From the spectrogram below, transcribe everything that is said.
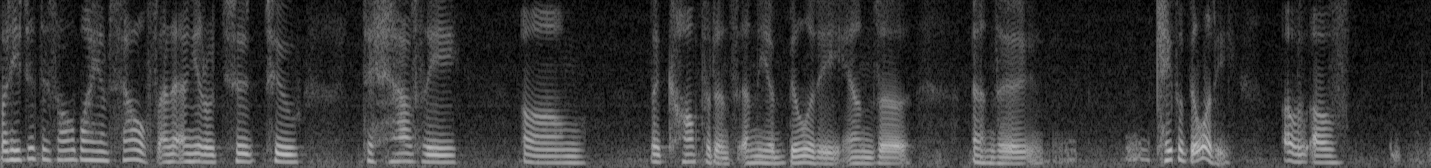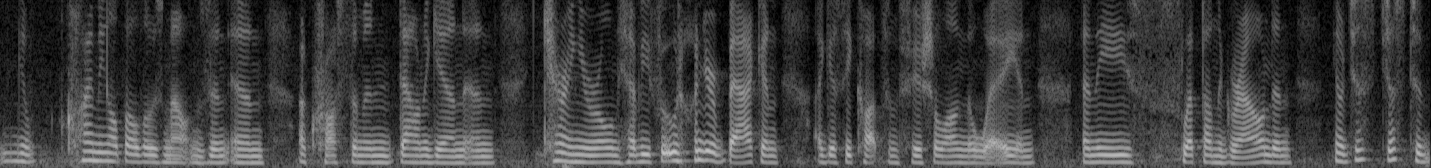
But he did this all by himself, and, and you know to to to have the um, the confidence and the ability and the and the capability of, of you know climbing up all those mountains and, and across them and down again and carrying your own heavy food on your back. And I guess he caught some fish along the way and, and he slept on the ground. And, you know, just, just to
